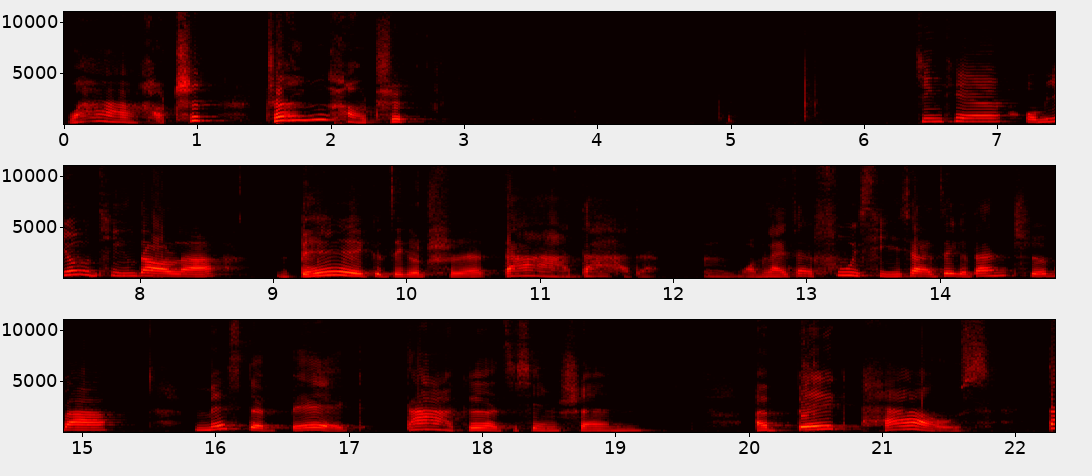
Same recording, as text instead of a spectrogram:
哇，好吃，真好吃。今天我们又听到了 “big” 这个词，大大的。嗯，我们来再复习一下这个单词吧。Mr. Big，大个子先生；a big house，大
